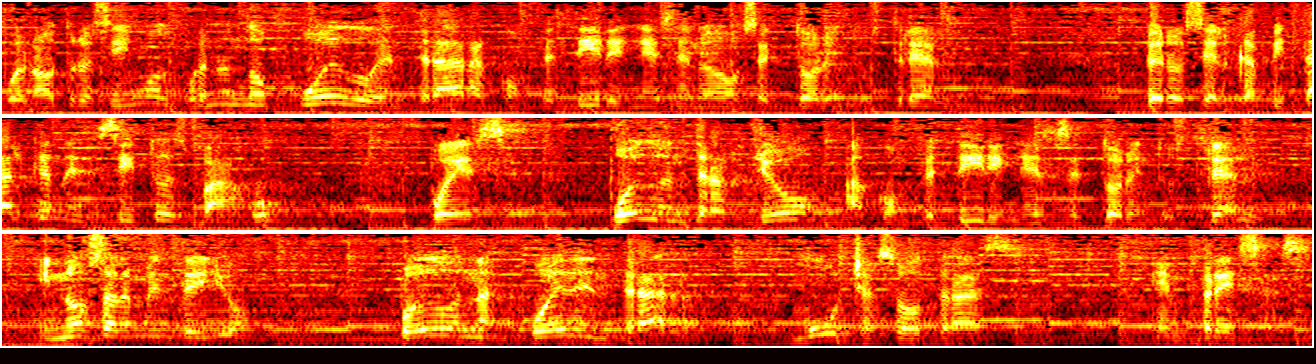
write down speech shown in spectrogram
pues nosotros decimos, bueno, no puedo entrar a competir en ese nuevo sector industrial. Pero si el capital que necesito es bajo, pues puedo entrar yo a competir en ese sector industrial. Y no solamente yo, puedo, puede entrar muchas otras empresas.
